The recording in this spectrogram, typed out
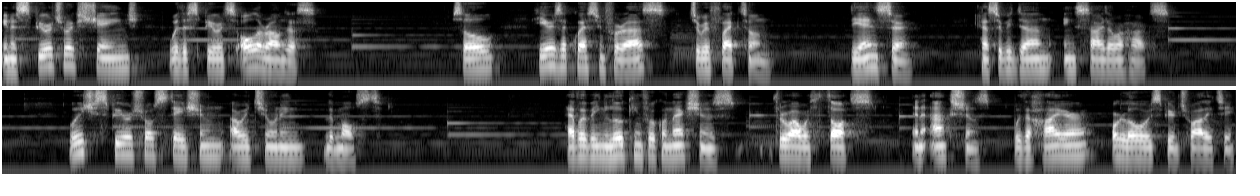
in a spiritual exchange with the spirits all around us. So, here's a question for us to reflect on. The answer has to be done inside our hearts. Which spiritual station are we tuning the most? Have we been looking for connections through our thoughts and actions with a higher or lower spirituality?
